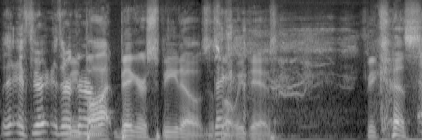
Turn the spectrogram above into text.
If they're they're we gonna bought bigger speedos is what we did because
